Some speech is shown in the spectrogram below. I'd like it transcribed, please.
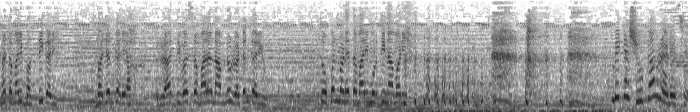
મેં તમારી ભક્તિ કરી. ભજન કર્યા. રાત દિવસ તમારા નામનું રટન કર્યું. તો પણ મને તમારી મૂર્તિ ના મળી. બેટા શું કામ રડે છે?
